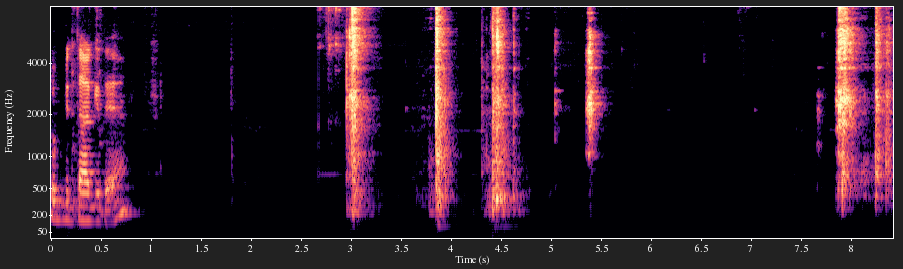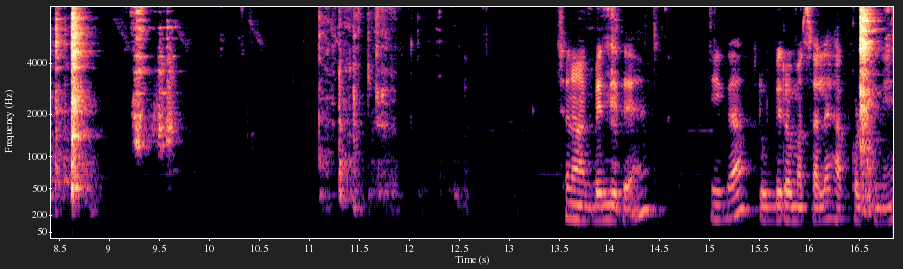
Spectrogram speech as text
ರುಬ್ಬಿದ್ದಾಗಿದೆ. ಚೆನ್ನಾಗಿ ಬೆಂದಿದೆ. ಈಗ ರುಬ್ಬಿರೋ ಮಸಾಲೆ ಹಾಕ್ಕೊಳ್ತೀನಿ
